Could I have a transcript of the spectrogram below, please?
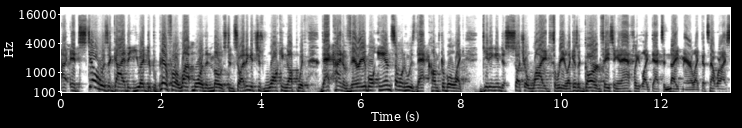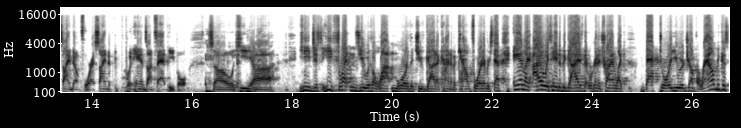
I, it still was a guy that you had to prepare for a lot more than most. And so I think it's just walking up with that kind of variable and someone who is that comfortable, like getting into such a wide three. Like as a guard facing an athlete like that's a nightmare. Like that's not what I signed up for. I signed up to put hands on fat people. So he yeah. uh, he just he threatens you with a lot more that you've got to kind of account for at every step. And like I always hated the guys that were going to try and like backdoor you or jump around because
